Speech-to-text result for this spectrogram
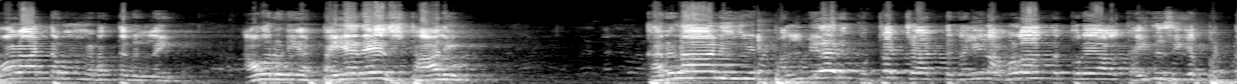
போராட்டமும் நடத்தவில்லை. அவருடைய பெயரே ஸ்டாலின். கருணாநிதி பல்வேறு குற்றச்சாட்டுகளில் அமலாக்கத்துறையால் கைது செய்யப்பட்ட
